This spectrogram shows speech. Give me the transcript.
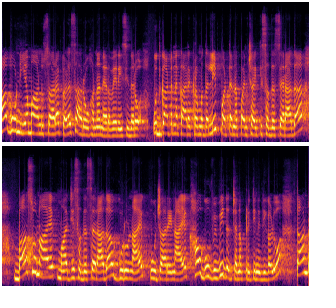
ಹಾಗೂ ನಿಯಮಾನುಸಾರ ಕಳಸಾರೋಹಣ ನೆರವೇರಿಸಿದರು. ಉದ್ಘಾಟನಾ ಕಾರ್ಯಕ್ರಮದಲ್ಲಿ ಪಟ್ಟಣ ಪಂಚಾಯಿತಿ ಸದಸ್ಯರಾದ ಬಾಸು ನಾಯಕ್, ಮಾಜಿ ಸದಸ್ಯರಾದ ಗುರು ನಾಯಕ್, ಪೂಜಾರಿ ನಾಯಕ್ ಹಾಗೂ ವಿವಿಧ ಜನಪ್ರತಿನಿಧಿಗಳು ತಾಂಡ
